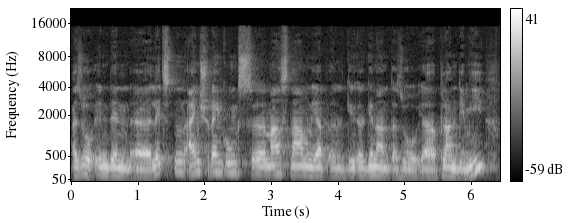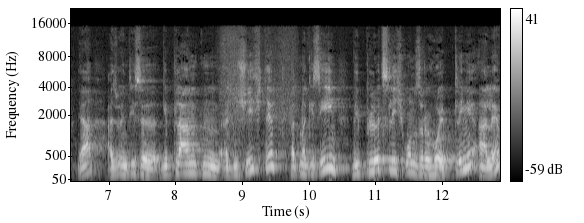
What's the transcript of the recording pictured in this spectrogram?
also in den äh, letzten Einschränkungsmaßnahmen, ja, äh, äh, genannt, also ja, Pandemie, ja. Also in dieser geplanten Geschichte hat man gesehen, wie plötzlich unsere Häuptlinge alle,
